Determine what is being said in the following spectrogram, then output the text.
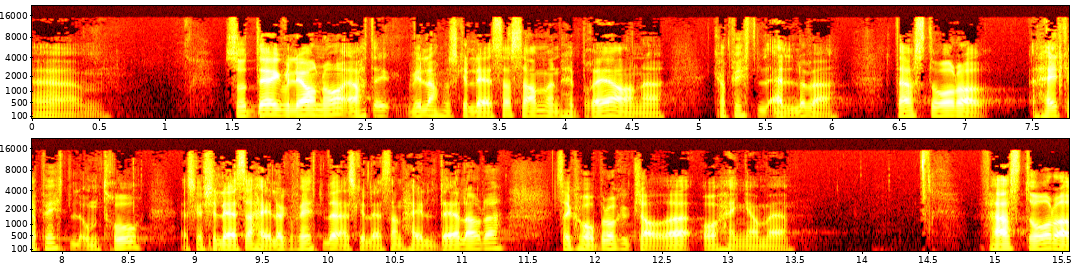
Um, så det jeg vil gjøre nå, er at jeg vil at vi skal lese sammen Hebreerne kapittel 11. Der står det et helt kapittel om tro. Jeg skal ikke lese hele kapittelet, jeg skal lese en hel del av det. Så jeg håper dere klarer å henge med. For Her står det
